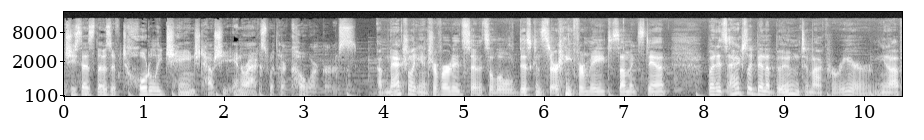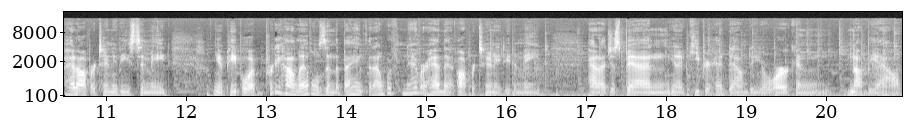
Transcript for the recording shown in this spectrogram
She says those have totally changed how she interacts with her coworkers. I'm naturally introverted, so it's a little disconcerting for me to some extent, but it's actually been a boon to my career. You know, I've had opportunities to meet you know, people at pretty high levels in the bank that I would have never had that opportunity to meet had I just been, you know, keep your head down, do your work, and not be out.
